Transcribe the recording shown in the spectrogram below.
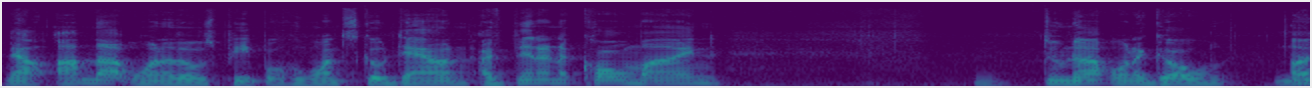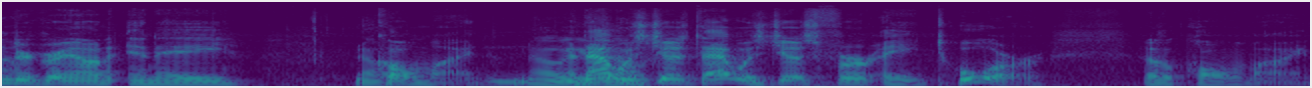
now, I'm not one of those people who wants to go down. I've been in a coal mine. Do not want to go underground in a No. coal mine. No, and that was don't. just that was just for a tour of a coal mine.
